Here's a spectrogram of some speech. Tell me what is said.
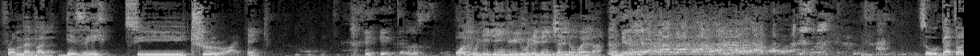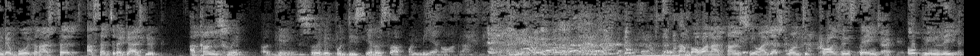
from Mevagissey to Truro, I think. what we didn't do, we didn't check the weather. so we get on the boat and I said, I said to the guys, look, I can't swim. Okay, mm-hmm. so they put this yellow stuff on me and all that. Number one, I can't swim. I just want to cross this thing openly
